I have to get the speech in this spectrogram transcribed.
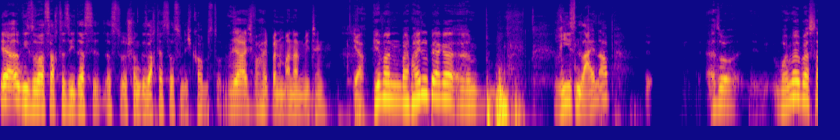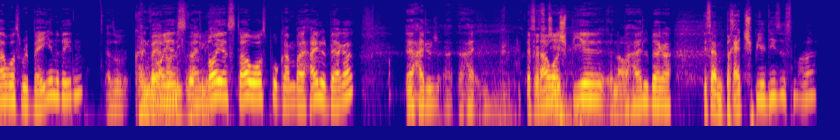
Ja, irgendwie sowas sagte sie, dass, dass du schon gesagt hast, dass du nicht kommst. Und Ja, ich war halt bei einem anderen Meeting. Ja, wir waren beim Heidelberger. Ähm, riesen Line-Up. also wollen wir über Star Wars Rebellion reden? Also Können ein wir ja noch neues, nicht wirklich. ein neues Star Wars Programm bei Heidelberger. Äh, Heidel, äh, Star Wars Spiel Genau. bei Heidelberger. Ist ein Brettspiel dieses Mal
